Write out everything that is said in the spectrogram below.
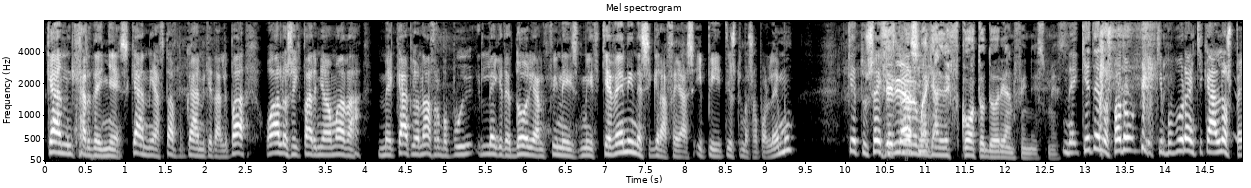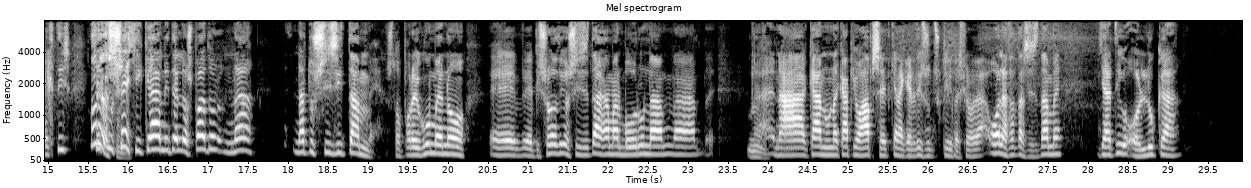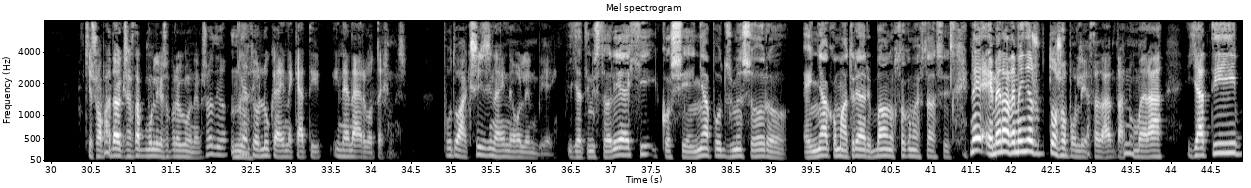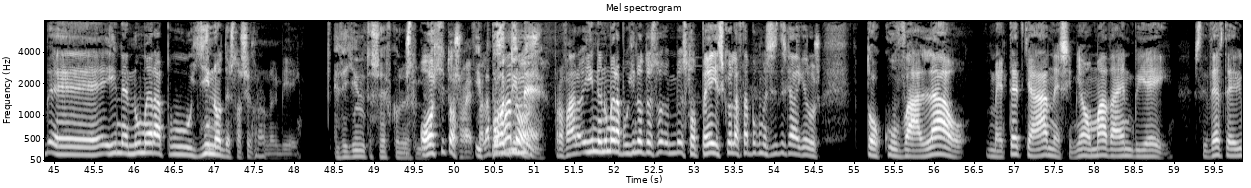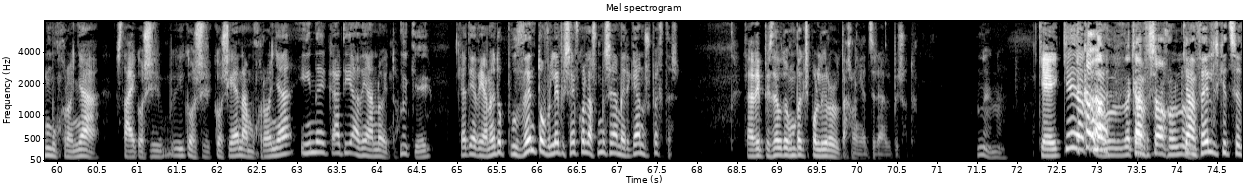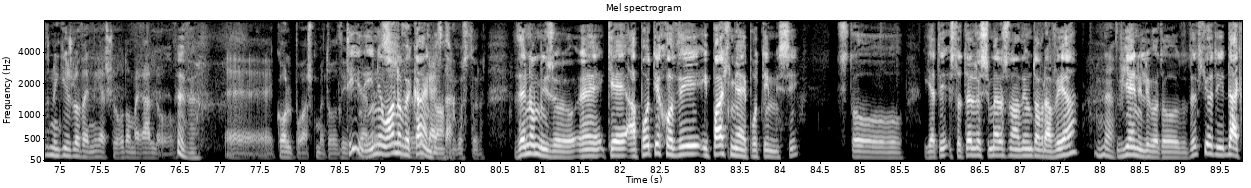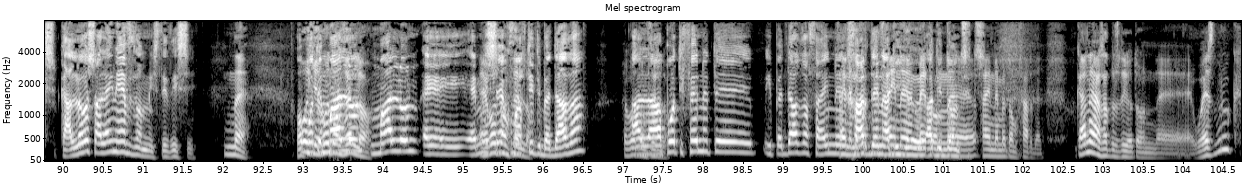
Κάνει χαρδενιέ, κάνει αυτά που κάνει κτλ. Ο άλλος έχει πάρει μια ομάδα με κάποιον άνθρωπο που λέγεται Ντόριαν Φίνεϊ Σμιθ και δεν είναι συγγραφέας ή ποιητής του Μεσοπολέμου. Και τους έχει Δεν είναι φτάσει. όνομα για λευκό τον Dorian Finney Smith. Ναι, και τέλος πάντων, και που μπορεί να είναι και καλός παίχτη, και Ωραίος τους είναι. έχει κάνει τέλος πάντων να, να τους συζητάμε. Στο προηγούμενο ε, επεισόδιο συζητάγαμε αν μπορούν να, να, Ναι. να κάνουν κάποιο upset και να κερδίσουν τους Clippers. Όλα αυτά τα συζητάμε γιατί ο Λούκα. Και σου απαντάω και σε αυτά που μου έλεγες στο προηγούμενο επεισόδιο. Ναι. Γιατί ο Λούκα είναι, κάτι, είναι ένα έργο τέχνης Που το αξίζει να είναι all NBA. Για την ιστορία έχει 29 πόντους μέσω όρο, 9,3 rebound, 8,7 assist. Ναι, εμένα δεν με νοιάζουν τόσο πολύ αυτά τα, τα νούμερα, γιατί ε, είναι νούμερα που γίνονται στο σύγχρονο NBA. Ε, δεν γίνεται τόσο εύκολο. ρε φίλε. Όχι τόσο εύκολα. Οι πόντοι, προφανώς, ναι. προφανώς. Είναι νούμερα που γίνονται στο, στο pace και όλα αυτά που έχουμε συζητήσει κατά καιρούς. Το κουβαλάω με τέτοια άνεση μια ομάδα NBA στη δεύτερη μου χρονιά, στα 20-21 μου χρόνια, είναι κάτι αδιανόητο. Οκ. Κάτι αδιανόητο που δεν το βλέπεις εύκολα, ας πούμε, σε Αμερικάνους παίχτες. Δηλαδή πιστεύω ότι έχουν παίξει πολύ ρόλο τα χρόνια της Real πίσω του. Ναι, ναι. Και, και καλά, ακόμα, 14 και αν- χρονών. Και αν θέλεις και της εθνικής Σλοβενίας, ξέρω εγώ, το μεγάλο Βέβαια. ε, κόλπο, ας πούμε, το 2017. Τι είναι, είναι one of a kind ο άνθρωπος τώρα. Δεν νομίζω. Ε, και από ό,τι έχω δει, υπάρχει μια υποτίμηση Στο... Γιατί στο τέλος της ημέρας να δίνουν τα βραβεία, Ναι. βγαίνει λίγο το, το τέτοιο ότι εντάξει, καλός, αλλά είναι 7η στη Δύση. Ναι. Οπότε Όχι, εγώ τον μάλλον, θέλω. μάλλον ε, εμείς Εγώ τον έχουμε θέλω. αυτή την πεντάδα. Εγώ τον αλλά θέλω. από ό,τι φαίνεται η πεντάδα θα είναι, Θα είναι, Harden με, θα, αντί, είναι με αντί τον, ε, Doncic. θα είναι με τον Harden. Κανένας από τους δύο τον ε, Westbrook.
